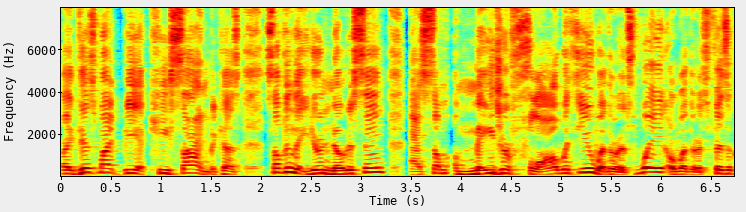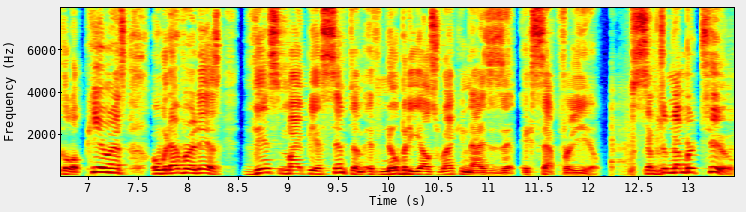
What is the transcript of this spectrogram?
like this might be a key sign because something that you're noticing as some major flaw with you, whether it's weight or whether it's physical appearance or whatever it is, this might be a symptom if nobody else recognizes it except for you. Symptom number two,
